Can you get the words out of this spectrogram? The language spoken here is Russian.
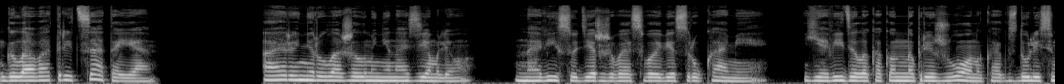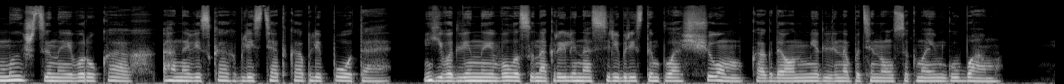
Глава 30. Айронер уложил меня на землю, навис, удерживая свой вес руками. Я видела, как он напряжен, как вздулись мышцы на его руках, а на висках блестят капли пота. Его длинные волосы накрыли нас серебристым плащом, когда он медленно потянулся к моим губам.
